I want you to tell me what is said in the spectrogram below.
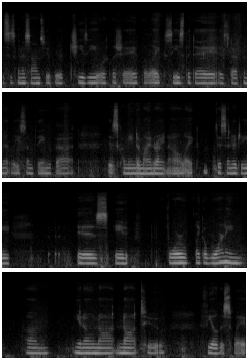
this is gonna sound super cheesy or cliche, but like seize the day is definitely something that is coming to mind right now. Like this energy is a for like a warning, um, you know, not not to feel this way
